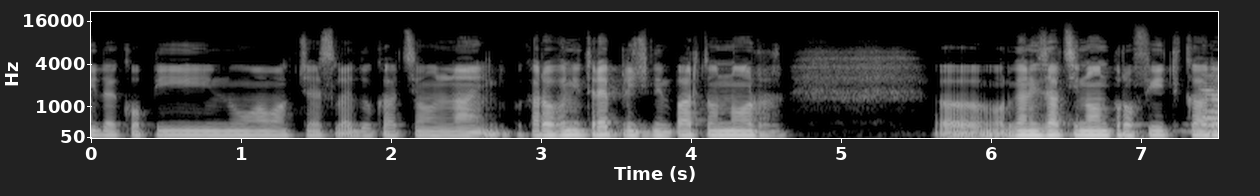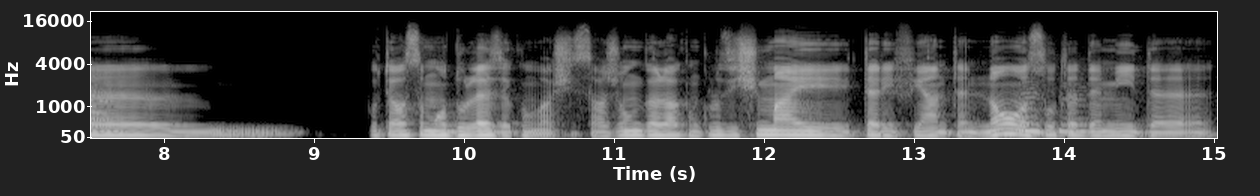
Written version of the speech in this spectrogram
250.000 de copii nu au acces la educație online, după care au venit replici din partea unor uh, organizații non-profit care puteau să moduleze cumva și să ajungă la concluzii și mai terifiante. 900 de mii de,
